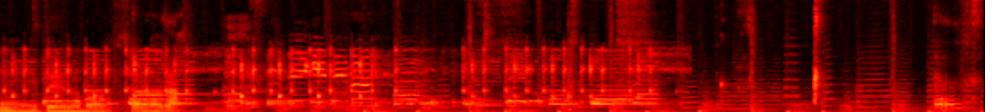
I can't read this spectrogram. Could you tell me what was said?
그대로 멈춰라. Thanks.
